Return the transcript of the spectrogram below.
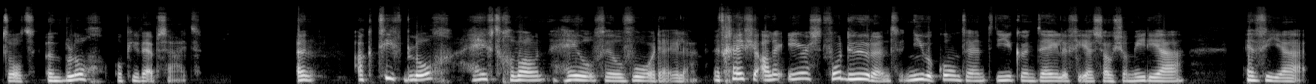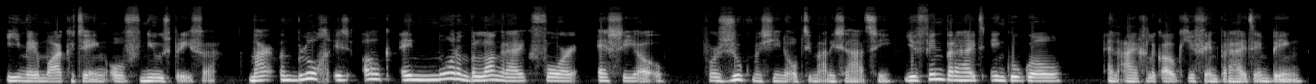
tot een blog op je website. Een actief blog heeft gewoon heel veel voordelen. Het geeft je allereerst voortdurend nieuwe content die je kunt delen via social media en via e-mail marketing of nieuwsbrieven. Maar een blog is ook enorm belangrijk voor SEO voor zoekmachine-optimalisatie. Je vindbaarheid in Google en eigenlijk ook je vindbaarheid in Bing.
